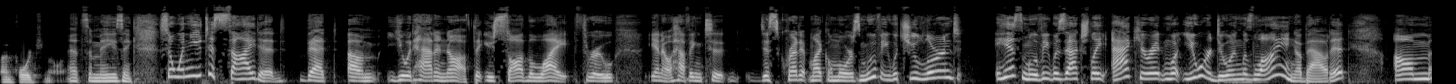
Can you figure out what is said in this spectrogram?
unfortunately. That's amazing. So when you decided that um, you had had enough, that you saw the light through, you know, having to discredit Michael Moore's movie, which you learned his movie was actually accurate and what you were doing was lying about it. Um,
